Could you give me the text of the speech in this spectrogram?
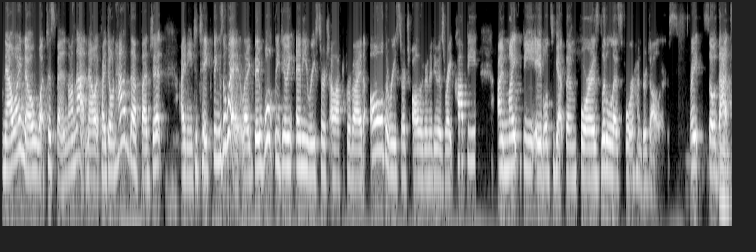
now i know what to spend on that now if i don't have that budget I need to take things away. Like they won't be doing any research. I'll have to provide all the research. All they're going to do is write copy. I might be able to get them for as little as $400, right? So mm. that's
